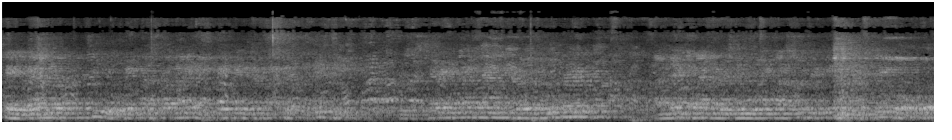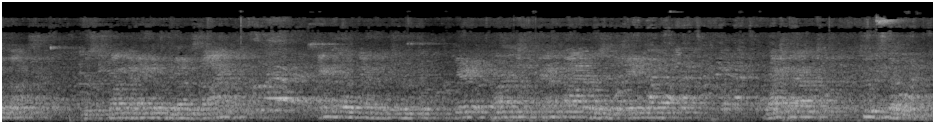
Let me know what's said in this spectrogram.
Okay, round number two, weight class running in, David Hernandez, versus Terry Cunningham, Joseph Lutheran. And then round number two, weight class two fifteen, Diego Wilcox, versus Juan Camilo from other side. And the round number two, Garrett Carmen, Canada versus Jacob Weisberg, Tombstone.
